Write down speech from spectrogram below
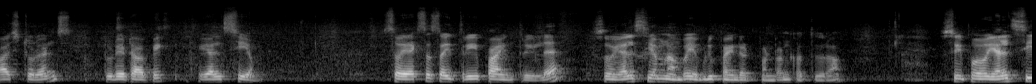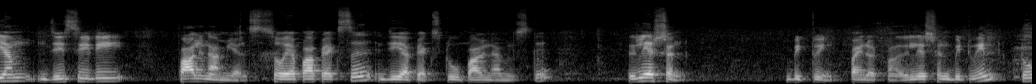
Hi students today topic LCM so exercise three point த்ரீல ஸோ எல்சிஎம் நம்ம எப்படி ஃபைண்ட் அவுட் பண்ணுறோன்னு கற்றுக்குறோம் ஸோ இப்போது LCM GCD polynomials so F of X X two பாலினாமியல்ஸ்க்கு ரிலேஷன் பிட்வீன் ஃபைண்ட் அவுட் பண்ண relation between two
